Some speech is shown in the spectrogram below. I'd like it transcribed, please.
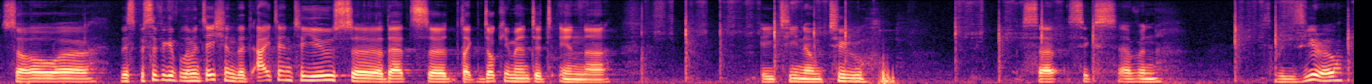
so uh, the specific implementation that I tend to use, uh, that's uh, like documented in uh, 1802 6730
